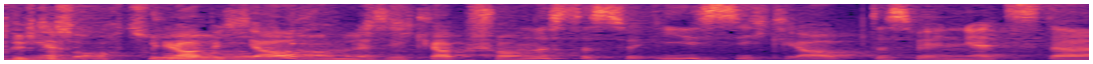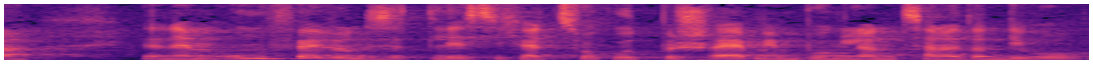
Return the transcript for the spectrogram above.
Trifft ja, das auch zu? Glaube ich auch. Also ich glaube schon, dass das so ist. Ich glaube, dass wenn jetzt da in einem Umfeld und das lässt sich halt so gut beschreiben. Im Burgenland sind halt dann die, wo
